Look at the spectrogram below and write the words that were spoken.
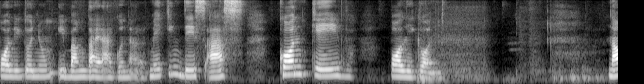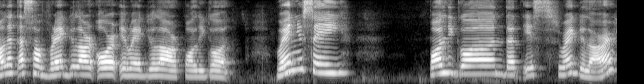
polygon yung ibang diagonal, making this as concave polygon. Now, let us have regular or irregular polygon. When you say polygon that is regular,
